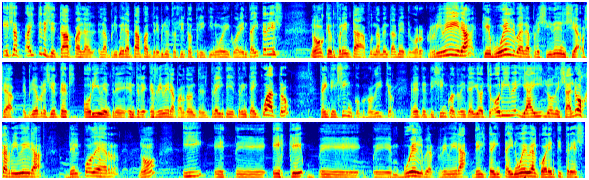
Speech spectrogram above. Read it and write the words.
esa- hay tres etapas, la, primera etapa entre 1839 y 43, ¿no? que enfrenta fundamentalmente por Rivera, que vuelve a la presidencia, o sea, el primer presidente es Oribe, entre, entre, Rivera, perdón, entre el 30 y el 34, 35, mejor dicho, en el 35 al 38 Oribe, y ahí lo desaloja Rivera del poder, ¿no? Y este, es que eh, eh, vuelve Rivera del 39 al 43.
